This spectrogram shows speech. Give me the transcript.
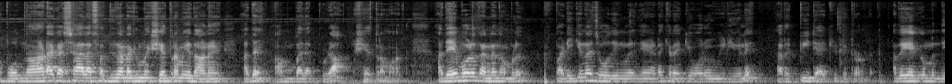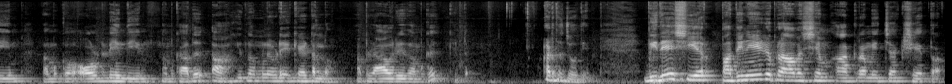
അപ്പോൾ നാടകശാല സദ്യ നടക്കുന്ന ക്ഷേത്രം ഏതാണ്? അത് അമ്പലപ്പുഴ ക്ഷേത്രമാണ്. അതേപോലെ തന്നെ നമ്മൾ പഠിക്കുന്ന ചോദ്യങ്ങൾ ഞാൻ ഇടയ്ക്കിടയ്ക്ക് ഓരോ വീഡിയോയിൽ റിപ്പീറ്റ് ആയിട്ട് ഇട്ടിട്ടുണ്ട്. അത് കേൾക്കുമ്പോൾ എന്ത് ചെയ്യും? നമുക്ക് ഓൾറെഡി എന്ത് ചെയ്യും? നമുക്കത് ആ ഇത് നമ്മൾ എവിടെ കേട്ടല്ലോ? അപ്പോൾ ആ ഒരു നമുക്ക് കിട്ടും. അടുത്ത ചോദ്യം. വിദേശീയർ പതിനേഴ് പ്രാവശ്യം ആക്രമിച്ച ക്ഷേത്രം.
